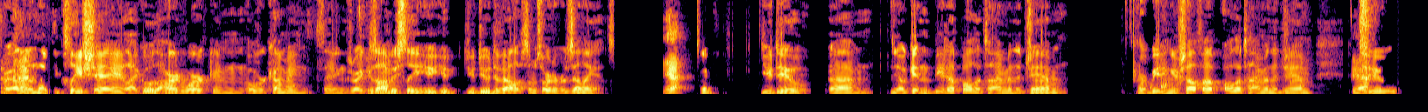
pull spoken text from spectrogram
Right? Other than like the cliche, like oh, the hard work and overcoming things, right? Because obviously you, you you do develop some sort of resilience. Yeah, You do, um, you know, getting beat up all the time in the gym, or beating yourself up all the time in the gym. Yeah. To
